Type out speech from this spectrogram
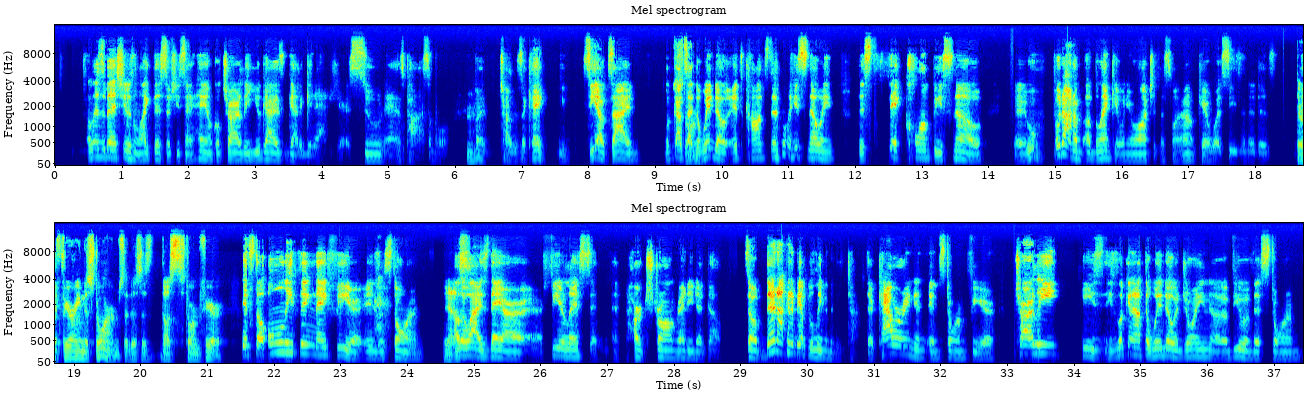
Elizabeth, she doesn't like this, so she's saying, hey, Uncle Charlie, you guys got to get out of here as soon as possible. Mhm. But Charlie's like, hey, you see outside, look outside Storm. the window. It's constantly snowing, this thick, clumpy snow. Ooh, put on a, a blanket when you're watching this one. I don't care what season it is. They're It's- fearing the storm, so this is thus storm fear. It's the only thing they fear is a storm. Yes. Otherwise, they are uh, fearless and, and heart strong, ready to go. So they're not going to be able to leave in the meantime. They're cowering in, in storm fear. Charlie, he's he's looking out the window, enjoying a view of this storm,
